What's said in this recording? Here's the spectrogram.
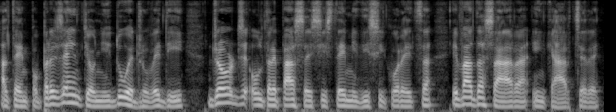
Al tempo presente, ogni due giovedì, George oltrepassa i sistemi di sicurezza e va da Sara in carcere.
